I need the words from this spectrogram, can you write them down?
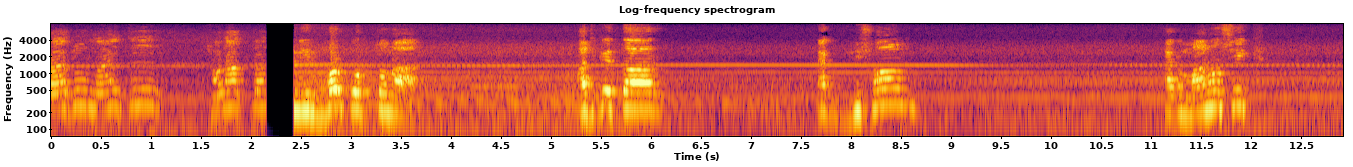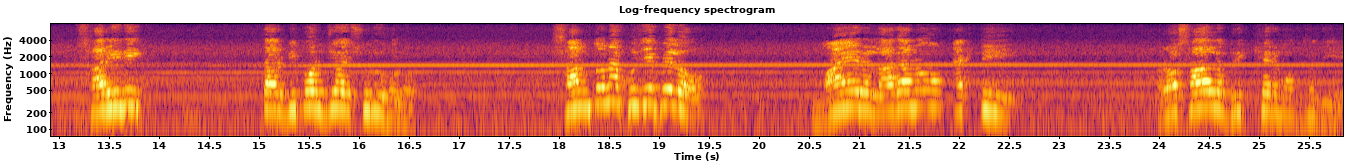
রাজু মাইতি, সনাতন নির্ভর করত না। আজকে তার এক ভীষণ, এক মানসিক, শারীরিক তার বিপর্যয় শুরু হলো। সান্ত্বনা খুঁজে পেল মায়ের লাগানো একটি রসাল বৃক্ষের মধ্য দিয়ে।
